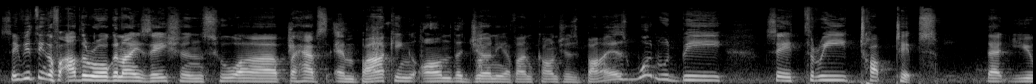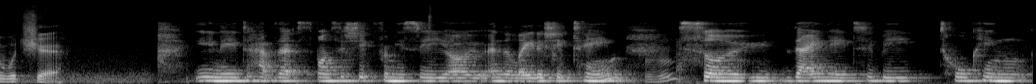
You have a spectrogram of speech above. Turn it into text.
So, if you think of other organizations who are perhaps embarking on the journey of unconscious bias, what would be, say, three top tips that you would share? You need to have that sponsorship from your CEO and the leadership team. Mm-hmm. So they need to be talking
